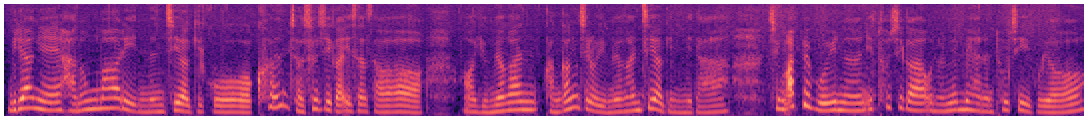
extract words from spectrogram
밀양에 한옥마을이 있는 지역이고 큰 저수지가 있어서 어, 유명한 관광지로 유명한 지역입니다. 지금 앞에 보이는 이 토지가 오늘 매매하는 토지이고요.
